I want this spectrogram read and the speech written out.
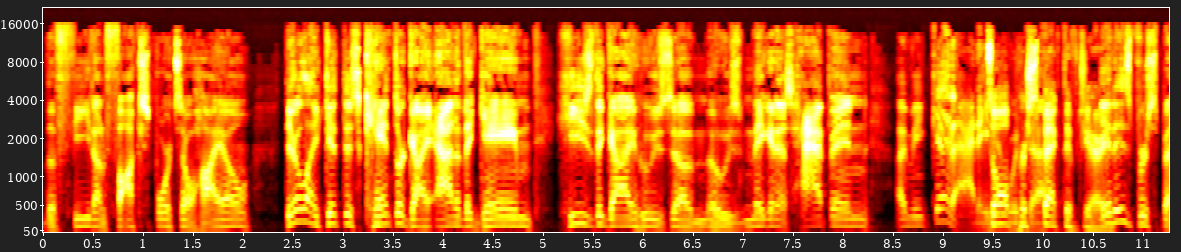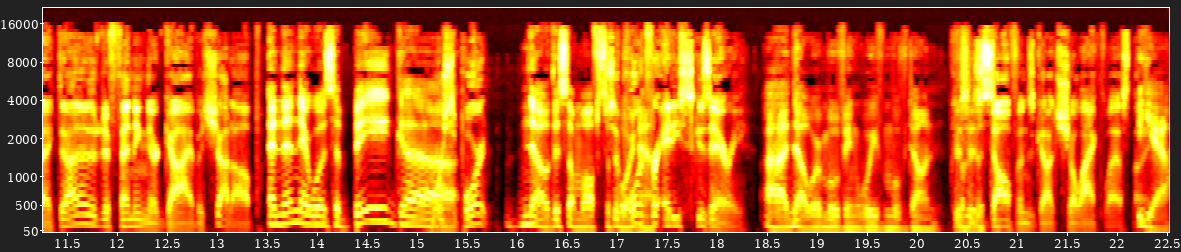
the feed on Fox Sports Ohio, they're like, "Get this Kanter guy out of the game. He's the guy who's um, who's making this happen." I mean, get out of here. It's all with that. perspective, Jerry. It is perspective. I know they're defending their guy, but shut up. And then there was a big. Uh, More support. No, this I'm off support. Support now. for Eddie Scozzare Uh, no, we're moving. We've moved on. because his this. Dolphins got shellacked last night. Yeah.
